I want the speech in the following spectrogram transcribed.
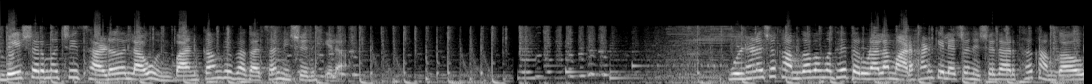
बेशर्मची झाडं लावून बांधकाम विभागाचा निषेध केला. बुलढाण्याच्या खामगावामध्ये तरुणाला मारहाण केल्याच्या निषेधार्थ खामगाव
